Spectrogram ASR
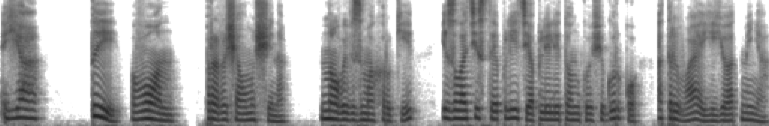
я... ты... вон!» — прорычал мужчина. Новый взмах руки, и золотистые плети оплели тонкую фигурку, отрывая ее от меня.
